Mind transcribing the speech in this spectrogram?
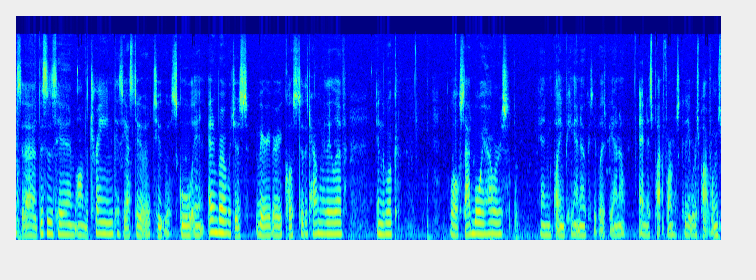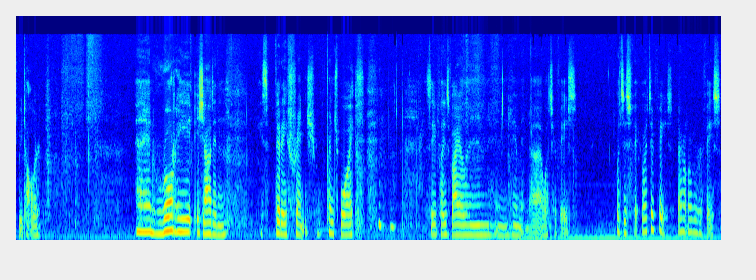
So, uh, this is him on the train because he has to go to school in Edinburgh, which is very, very close to the town where they live in the book. Well, sad boy hours. And playing piano because he plays piano. And his platforms because he wears platforms to be taller. And Rory Jardin. He's very French, French boy. so he plays violin, and him and uh, what's her face? What's his face? What's her face? I don't remember her face.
